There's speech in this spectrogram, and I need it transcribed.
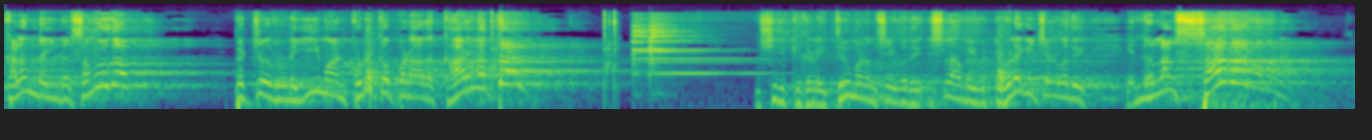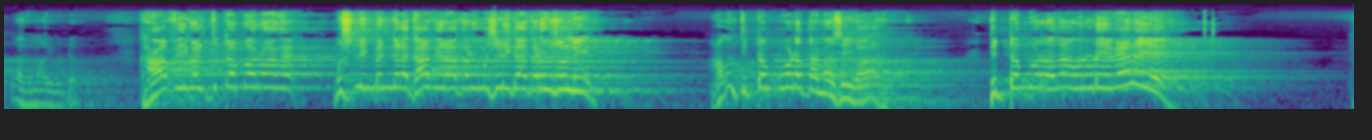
கலந்த இந்த சமூகம் பெற்றோர்களுடைய ஈமான் கொடுக்கப்படாத காரணத்தால் முஷிரிக்குகளை திருமணம் செய்வது இஸ்லாமை விட்டு விலகிச் செல்வது என்றெல்லாம் சாதாரணமான மாறிவிட்டது. காபிர்கள் திட்டம் போடுறாங்க. முஸ்லிம் பெண்களை காபிராக்கணும் முஸ்லிக்காக்கணும் சொல்லி. அவன் திட்டம் போடத்தான் செய்வா. திட்டம் போடுறதா அவனுடைய வேலையே.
